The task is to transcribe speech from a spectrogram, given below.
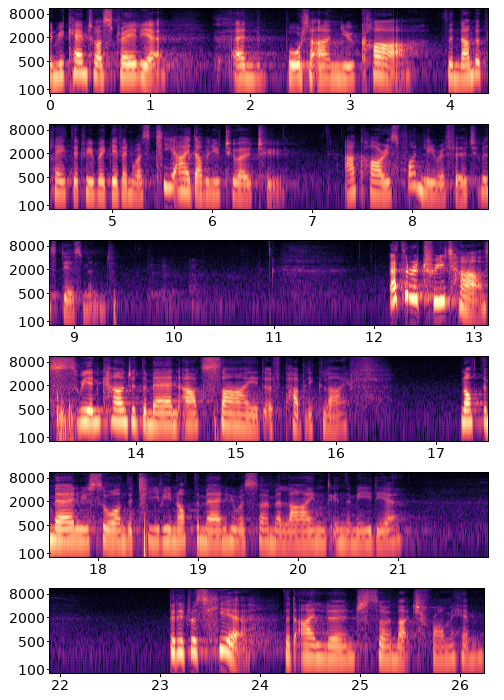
When we came to Australia and bought our new car, the number plate that we were given was TIW202. Our car is fondly referred to as Desmond. At the retreat house, we encountered the man outside of public life. Not the man we saw on the TV, not the man who was so maligned in the media. But it was here that I learned so much from him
